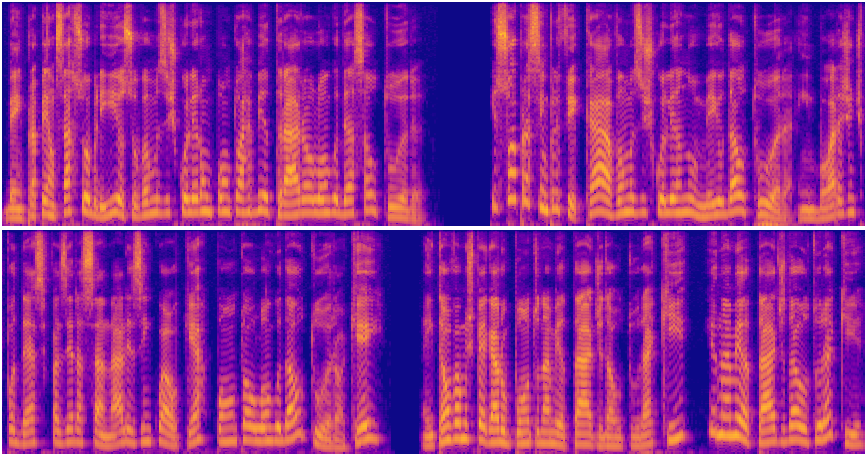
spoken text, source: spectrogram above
Bem, para pensar sobre isso, vamos escolher um ponto arbitrário ao longo dessa altura. E só para simplificar, vamos escolher no meio da altura, embora a gente pudesse fazer essa análise em qualquer ponto ao longo da altura, ok? Então, vamos pegar o ponto na metade da altura aqui e na metade da altura aqui.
